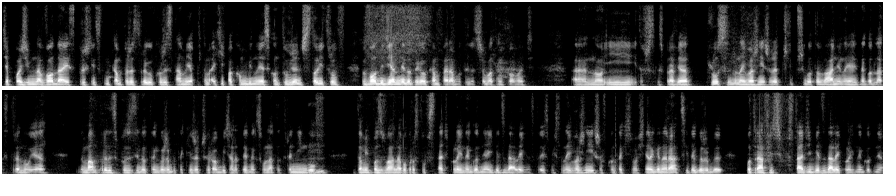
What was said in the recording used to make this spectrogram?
ciepła, zimna woda, jest prysznic w tym kamperze, z którego korzystamy. Ja potem ekipa kombinuje, skąd tu wziąć 100 litrów wody dziennie do tego kampera, bo tyle trzeba tankować. E, No i, i to wszystko sprawia, plus najważniejsza rzecz, czyli przygotowanie. No ja jednak od lat trenuję, mam predyspozycję do tego, żeby takie rzeczy robić, ale to jednak są lata treningów. Mhm. I to mi pozwala po prostu wstać kolejnego dnia i biec dalej, więc to jest myślę najważniejsze w kontekście właśnie regeneracji, tego, żeby potrafić wstać i biec dalej kolejnego dnia.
